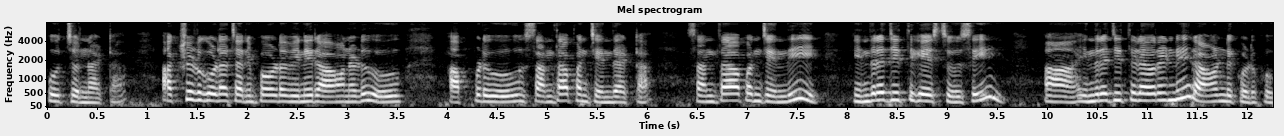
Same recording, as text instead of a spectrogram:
కూర్చున్నట్ట. అక్షుడు కూడా చనిపోవడం విని రావణుడు అప్పుడు సంతాపం చెందట. సంతాపం చెంది ఇంద్రజిత్ కేసు చూసి ఇంద్రజిత్తుడు ఎవరండి? రావణుడి కొడుకు.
